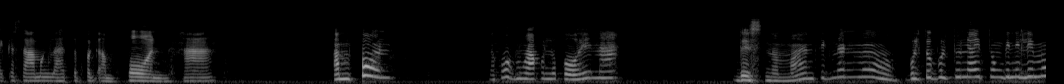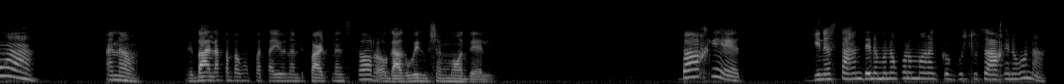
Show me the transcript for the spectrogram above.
ay kasamang lahat sa pag-ampon, ha? Ampon? Naku, huwag mo nga akong lokohin, ha? Des naman, tignan mo. Bulto-bulto na itong binili mo, ha? Ano? May balak ka bang magpatayo ng department store o gagawin mo siyang model? Bakit? Ginastahan din naman ako ng mga nagkagusto sa akin noon ah.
